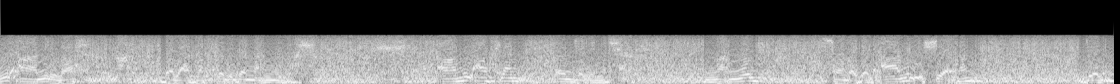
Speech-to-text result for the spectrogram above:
bir amil var. Belagatta bir de mamul var. Amil aslen önce gelir. Mamul sonra gelir. Amil işi yapan gelir.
